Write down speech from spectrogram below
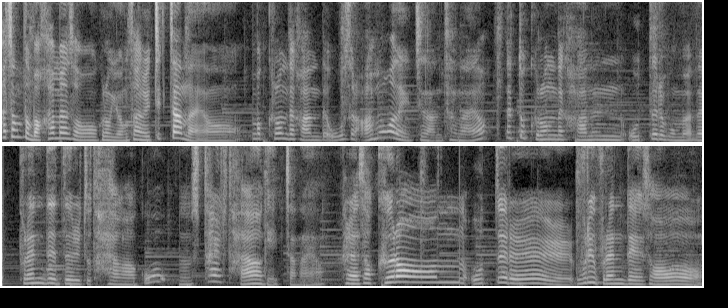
화장도 막 하면서 그런 영상을 찍잖아요. 막 그런 데 가는데 옷을 아무거나 입진 않잖아요. 근데 또 그런 데 가는 옷들을 보면은 브랜드들도 다양하고 음, 스타일도 다양하게 있잖아요. 그래서 그런 옷들을 우리 브랜드에서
